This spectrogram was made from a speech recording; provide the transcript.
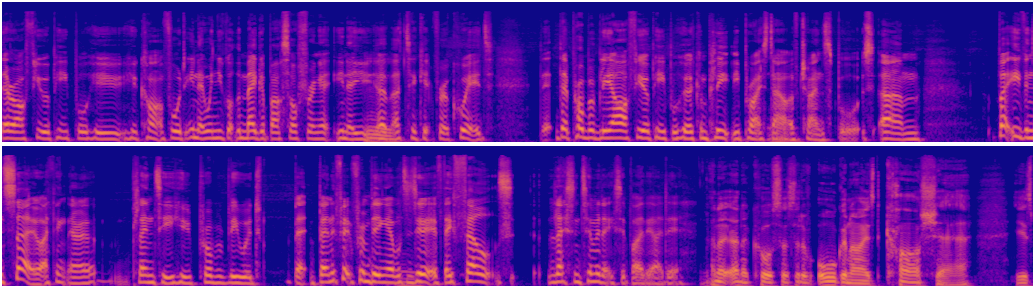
there are fewer people who, who can't afford. You know, when you've got the megabus offering it, you know, you, a, a ticket for a quid, th- there probably are fewer people who are completely priced out of transport. Um, but even so, I think there are plenty who probably would be- benefit from being able to do it if they felt less intimidated by the idea. And, and of course, a sort of organised car share is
